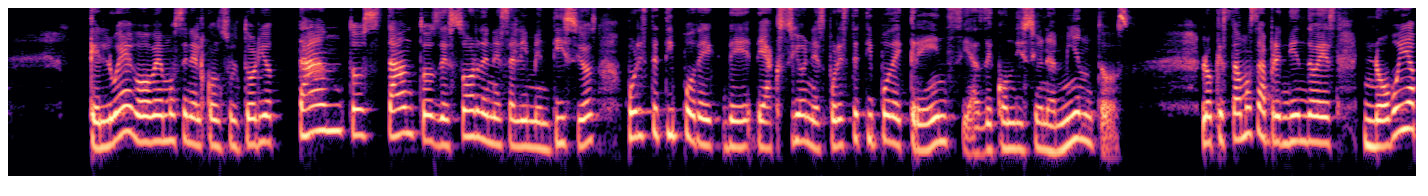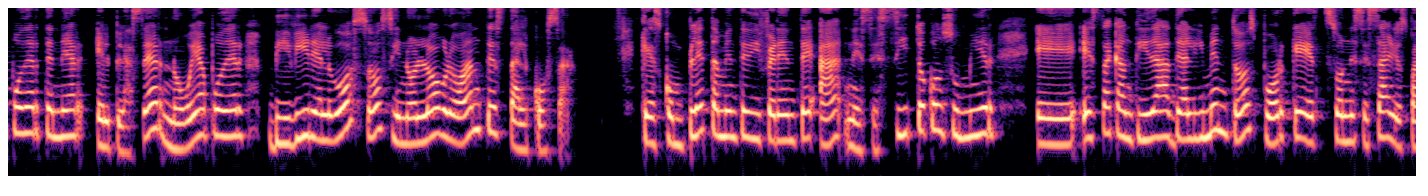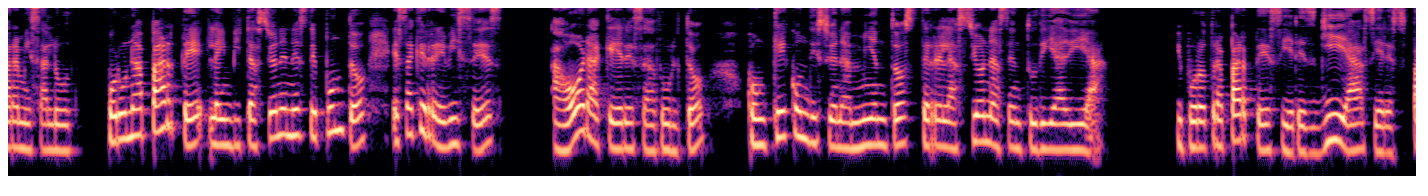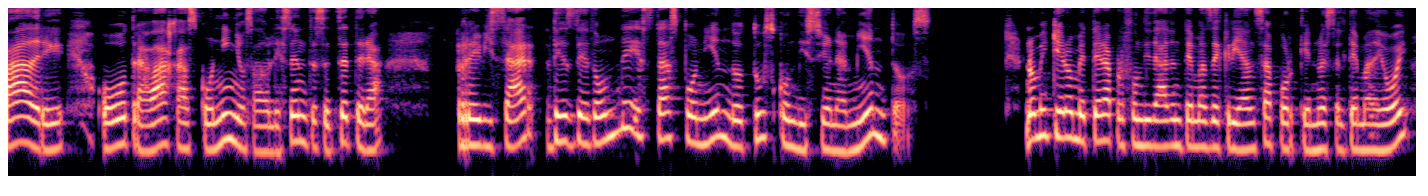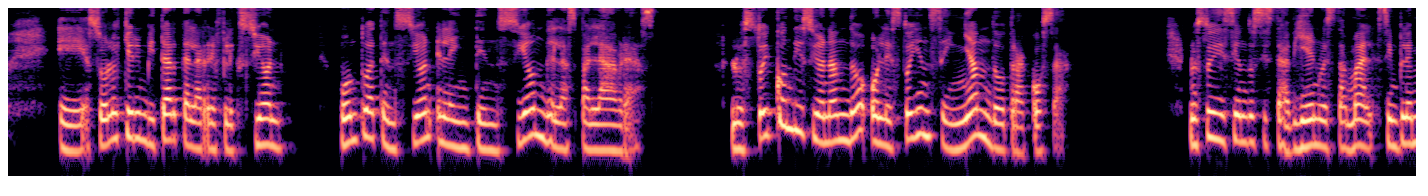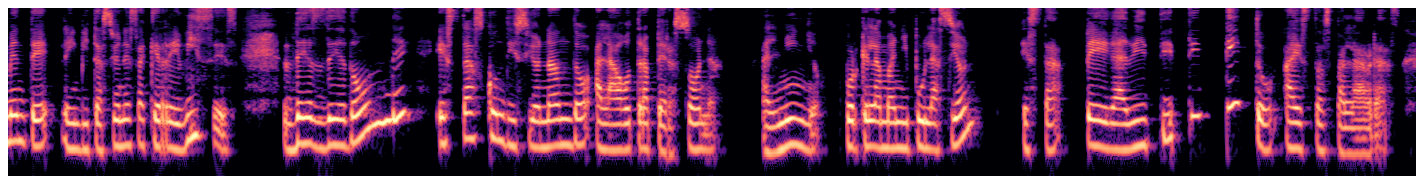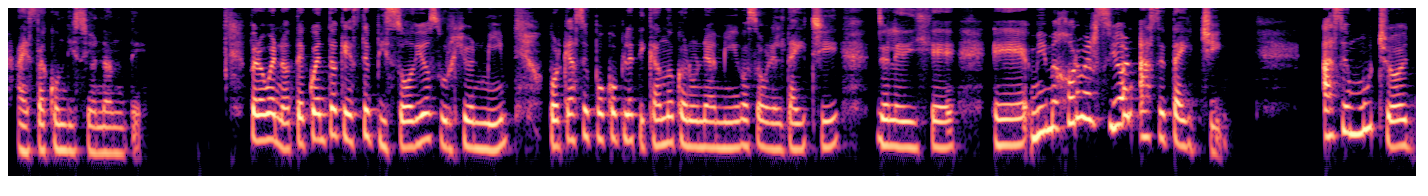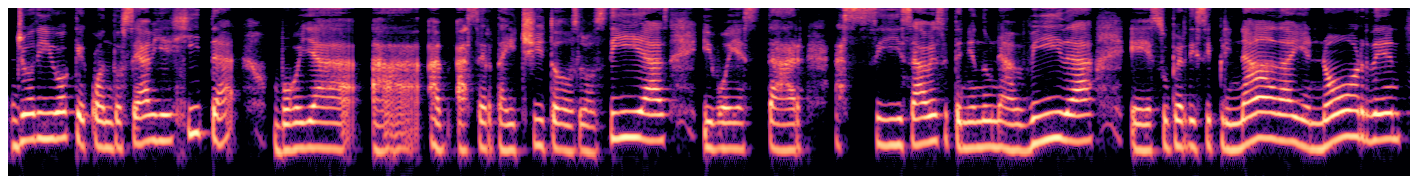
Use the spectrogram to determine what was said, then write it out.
que luego vemos en el consultorio tantos, tantos desórdenes alimenticios por este tipo de acciones, por este tipo de creencias, de condicionamientos. Lo que estamos aprendiendo es, no voy a poder tener el placer, no voy a poder vivir el gozo si no logro antes tal cosa que es completamente diferente a necesito consumir eh, esta cantidad de alimentos porque son necesarios para mi salud. Por una parte, la invitación en este punto es a que revises, ahora que eres adulto, con qué condicionamientos te relacionas en tu día a día. Y por otra parte, si eres guía, si eres padre o trabajas con niños, adolescentes, etc., revisar desde dónde estás poniendo tus condicionamientos. No me quiero meter a profundidad en temas de crianza porque no es el tema de hoy. Eh, solo quiero invitarte a la reflexión. Pon tu atención en la intención de las palabras. ¿Lo estoy condicionando o le estoy enseñando otra cosa? No estoy diciendo si está bien o está mal, simplemente la invitación es a que revises desde dónde estás condicionando a la otra persona, al niño, porque la manipulación está pegadititito a estas palabras, a esta condicionante. Pero bueno, te cuento que este episodio surgió en mí porque hace poco platicando con un amigo sobre el tai chi, yo le dije, eh, mi mejor versión hace tai chi. Hace mucho yo digo que cuando sea viejita voy a, hacer tai chi todos los días y voy a estar así, ¿sabes? Teniendo una vida eh, súper disciplinada y en orden.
